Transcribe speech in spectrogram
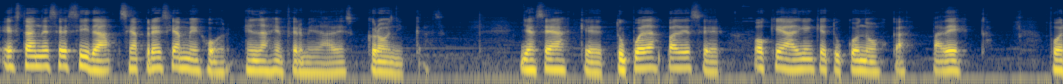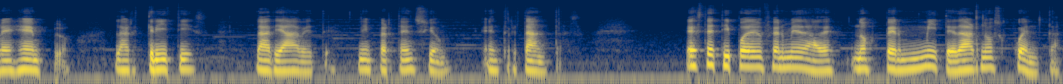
Esta necesidad se aprecia mejor en las enfermedades crónicas, ya sea que tú puedas padecer o que alguien que tú conozcas padezca. Por ejemplo, la artritis, la diabetes, la hipertensión, entre tantas. Este tipo de enfermedades nos permite darnos cuenta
